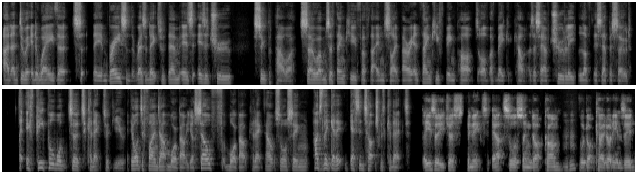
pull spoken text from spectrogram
and, and do it in a way that they embrace and that resonates with them is is a true superpower. So um so thank you for that insight, Barry, and thank you for being part of, of Make It Count. As I say, I've truly loved this episode. If people want to, to connect with you, if they want to find out more about yourself, more about Connect Outsourcing, how do they get it get in touch with Connect? easy, just connectoutsourcing.com mm-hmm. or .co.nz,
